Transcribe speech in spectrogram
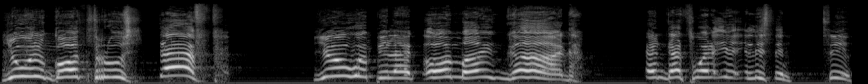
You will go through stuff. You will be like, oh my God. And that's what, eh, listen, see,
